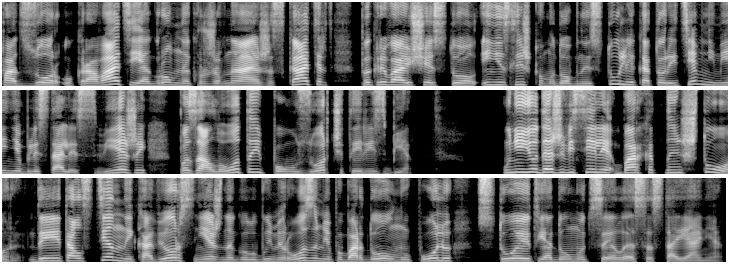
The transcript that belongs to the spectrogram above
подзор у кровати, и огромная кружевная же скатерть, покрывающая стол, и не слишком удобные стулья, которые, тем не менее, блистали свежей, позолотой, по узорчатой резьбе. У нее даже висели бархатные шторы, да и толстенный ковер с нежно-голубыми розами по бордовому полю стоит, я думаю, целое состояние.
